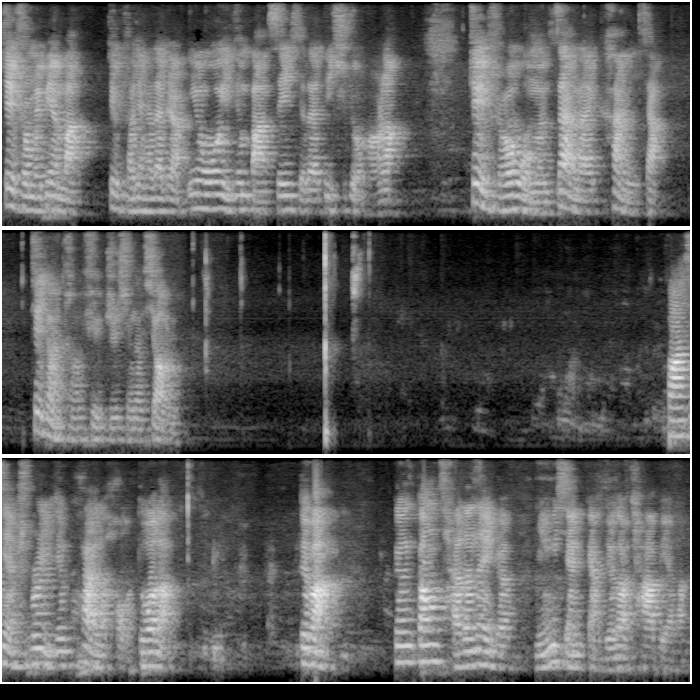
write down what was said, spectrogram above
这时候没变吧？这个条件还在这儿，因为我已经把 c 写在第十九行了。这时候我们再来看一下这段程序执行的效率，发现是不是已经快了好多了？对吧？跟刚才的那个明显感觉到差别了，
